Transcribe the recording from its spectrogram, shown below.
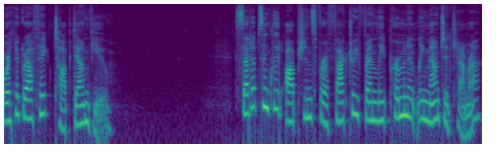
orthographic top-down view. Setups include options for a factory-friendly permanently mounted camera,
